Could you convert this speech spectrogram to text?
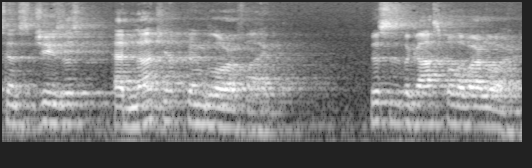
Since Jesus had not yet been glorified. This is the gospel of our Lord.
